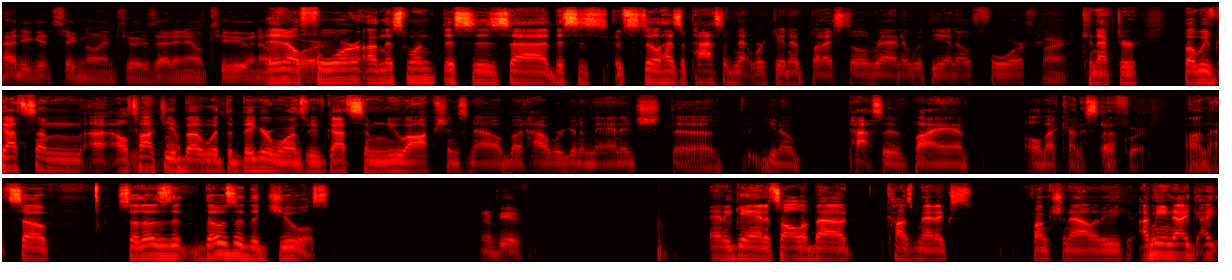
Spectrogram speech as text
How do you get signal into it? Is that NL2, NL4? NL4 on this one. This is uh, this is it still has a passive network in it, but I still ran it with the NL4 Smart. connector. But we've got some. Uh, I'll talk to you about with the bigger ones. We've got some new options now about how we're going to manage the you know passive biamp, all that kind of stuff. course. On that. So so those are, those are the jewels. They're beautiful. And again, it's all about cosmetics, functionality. I mean, I, I,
